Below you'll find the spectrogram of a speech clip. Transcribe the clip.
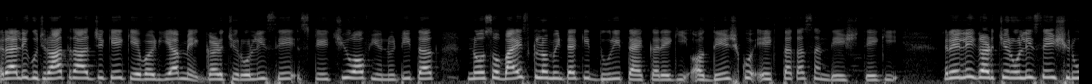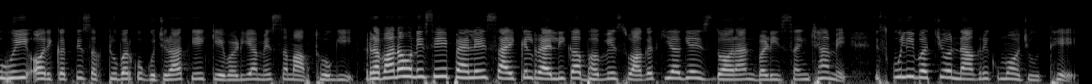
रैली गुजरात राज्य के केवड़िया में गढ़चिरौली से स्टेच्यू ऑफ़ यूनिटी तक 922 किलोमीटर की दूरी तय करेगी और देश को एकता का संदेश देगी। रैली गढ़चिरौली से शुरू हुई और 31 अक्टूबर को गुजरात के केवड़िया में समाप्त होगी। रवाना होने से पहले साइकिल रैली का भव्य स्वागत किया गया। इस दौरान बड़ी संख्या में स्कूली बच्चे और नागरिक मौजूद थे।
